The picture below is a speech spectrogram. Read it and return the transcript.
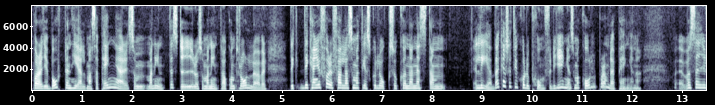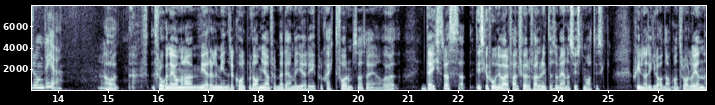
bara ge bort en hel massa pengar som man inte styr och som man inte har kontroll över. Det, det kan ju förefalla som att det skulle också kunna nästan leda kanske till korruption, för det är ju ingen som har koll på de där pengarna. Eh, vad säger du om det? Ja, frågan är om man har mer eller mindre koll på dem jämfört med det man gör i projektform. så att säga. Och Dijkstras diskussion i varje fall förefaller inte som en systematisk skillnad i graden av kontroll. Och en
